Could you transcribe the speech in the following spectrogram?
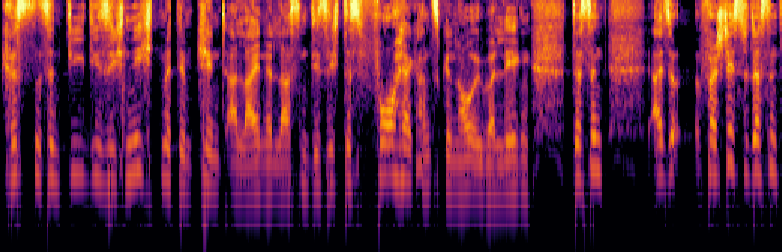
Christen sind die, die sich nicht mit dem Kind alleine lassen, die sich das vorher ganz genau überlegen. Das sind, also verstehst du, das sind,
